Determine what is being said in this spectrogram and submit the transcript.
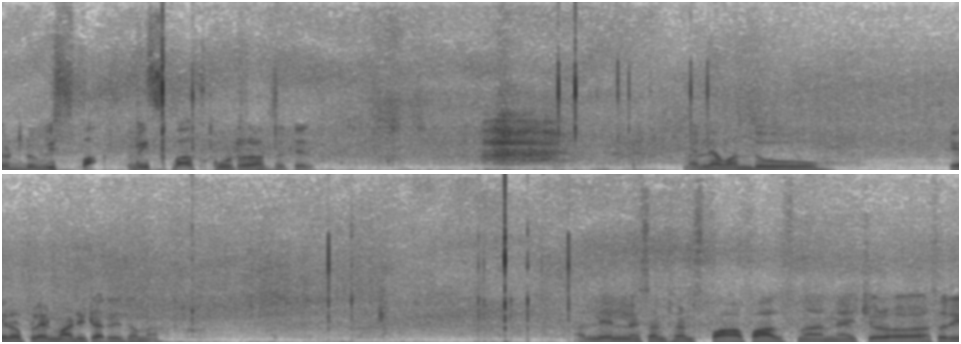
ದೊಡ್ಡ ವಿಸ್ಪ ವಿಸ್ಪ ಸ್ಕೂಟರ್ ಅನ್ಸುತ್ತೆ ಇದು. ಆಮೇಲೆ ಒಂದು ಏರೋಪ್ಲೇನ್ ಮಾಡಿಟ್ಟಾರೆ ಇದನ್ನು. ಅಲ್ಲೆಲ್ಲ ಸಣ್ಣ ಸಣ್ಣ ಫಾ ಫಾಲ್ಸ್ನ ನ್ಯಾಚುರ ಸಾರಿ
